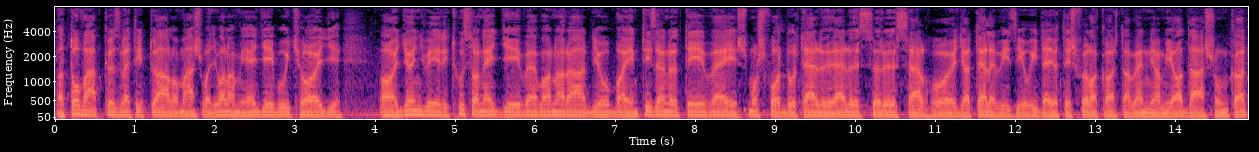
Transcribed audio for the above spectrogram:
a tovább közvetítő állomás, vagy valami egyéb, úgyhogy a Gyöngyvér itt 21 éve van a rádióban, én 15 éve, és most fordult elő először ősszel, hogy a televízió idejött és föl akarta venni a mi adásunkat,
